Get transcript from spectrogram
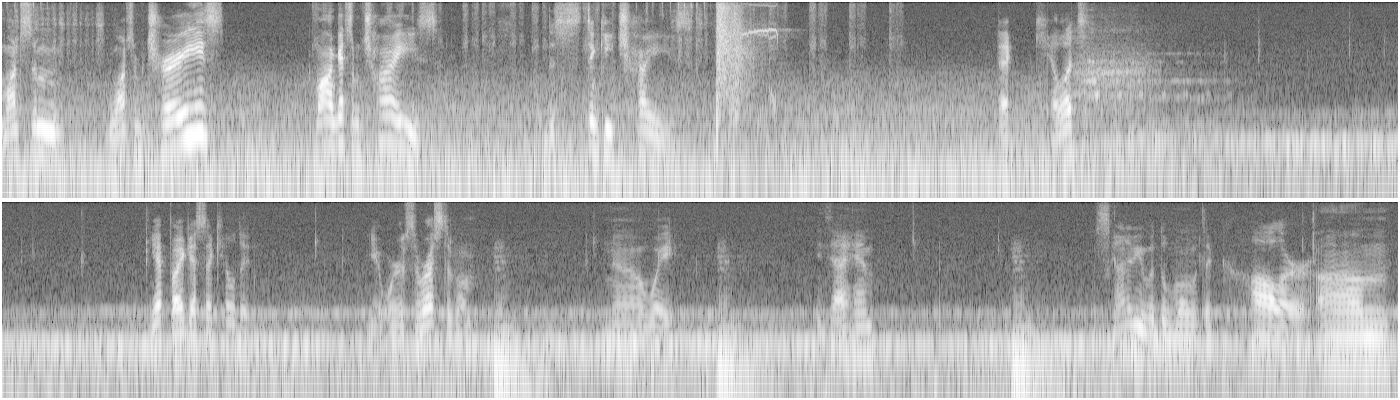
Want some want some cheese? Come on, get some cheese. The stinky cheese. That kill it? Yep, I guess I killed it. Yeah, where's the rest of them? No, wait. Is that him? It's gotta be with the one with the collar. Um.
